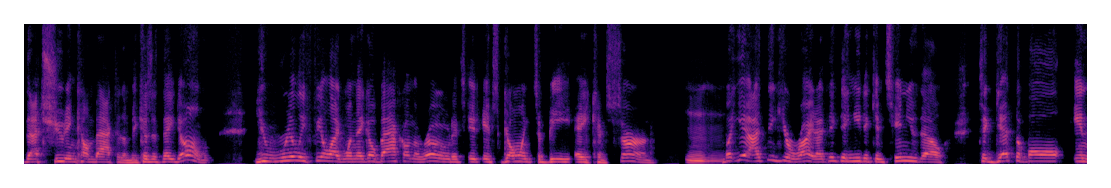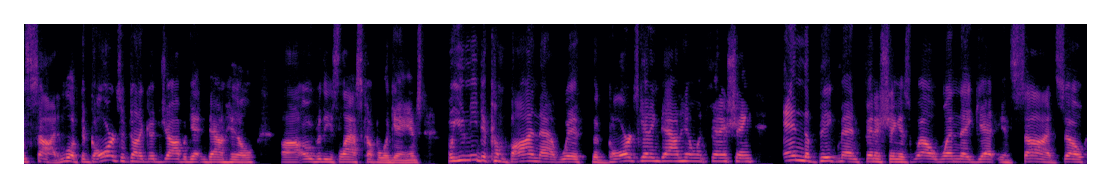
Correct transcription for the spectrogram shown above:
that shooting come back to them because if they don't, you really feel like when they go back on the road, it's it, it's going to be a concern. Mm-hmm. But yeah, I think you're right. I think they need to continue though to get the ball inside. And look, the guards have done a good job of getting downhill uh, over these last couple of games. But you need to combine that with the guards getting downhill and finishing, and the big men finishing as well when they get inside. So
